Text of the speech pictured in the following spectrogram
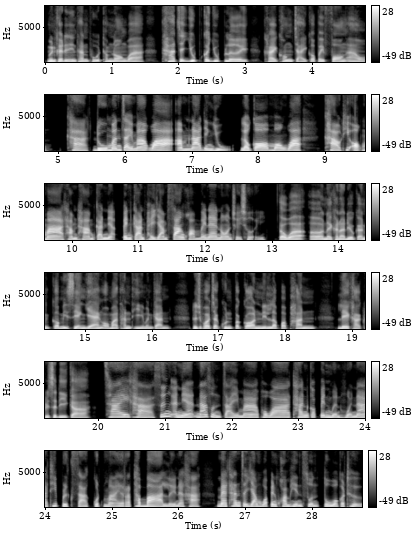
เหมือนเคยได้ยินท่านพูดทำนองว่า ถ้าจะยุบก็ยุบเลย ใครข้องใจก็ไปฟ้องเอา ค่ะ ดูมั่นใจมากว่าอำนาจยังอยู่ แล้วก็มองว่าข่าวที่ออกมาถามถามๆกันเนี่ยเป็นการพยายามสร้างความไม่แน่นอนเฉยแต่ว่าเอ่อในขณะเดียวกันก็มีเสียงแย้งออกมาทันทีเหมือนกัน โดยเฉพาะจากคุณประกรณ์นิลประพันธ์ เลขากฤษฎีกาๆ ใช่ค่ะ ซึ่งอันเนี้ยน่าสนใจมาก เพราะว่าท่านก็เป็นเหมือนหัวหน้าที่ปรึกษากฎหมายรัฐบาลเลยนะคะ แม้ท่านจะย้ำว่าเป็นความเห็นส่วนตัวก็เถอะ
